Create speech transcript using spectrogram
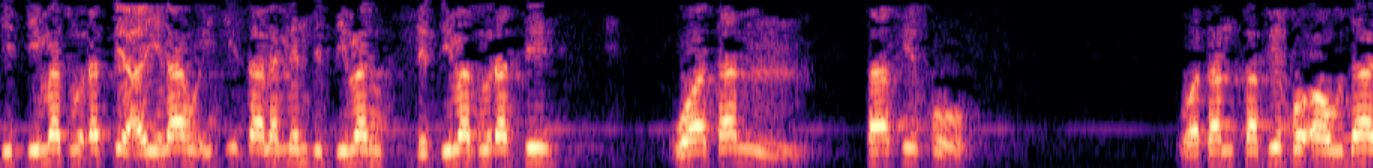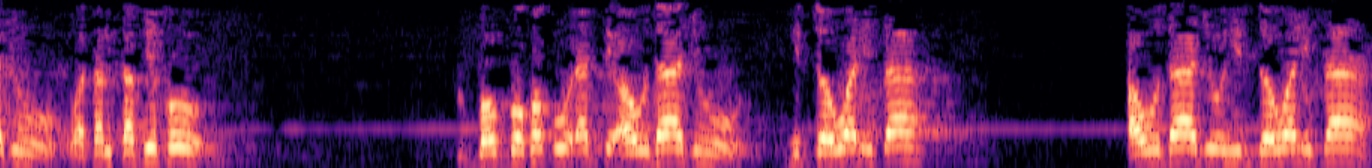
دديمته رتي عيناه إجيسا لمن دديمته رتي وتنتفخ وتنتفخ أوداجه وتنتفخ بوبوكوكو رتي أوداجه هدوان إساه أوداجه هدوان إساه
